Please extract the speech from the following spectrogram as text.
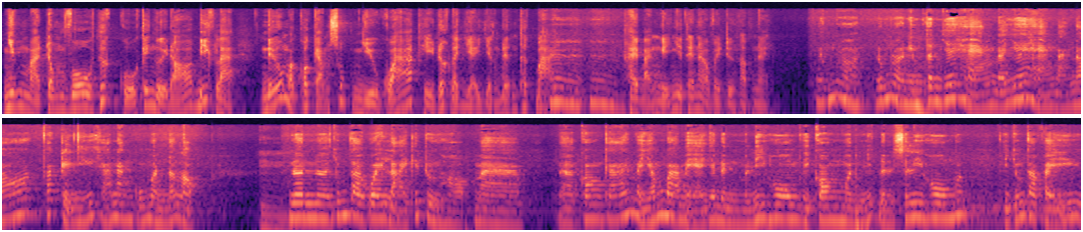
nhưng mà trong vô thức của cái người đó biết là nếu mà có cảm xúc nhiều quá thì rất là dễ dẫn đến thất bại. Hai bạn nghĩ như thế nào về trường hợp này? Đúng rồi đúng rồi. Niềm tin giới hạn đã giới hạn bạn đó phát triển những cái khả năng của mình đó lộc. Nên ờ, chúng ta quay lại cái trường hợp mà à, con cái mà giống ba mẹ gia đình mà ly hôn thì con mình nhất định sẽ ly hôn á. Thì chúng ta phải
